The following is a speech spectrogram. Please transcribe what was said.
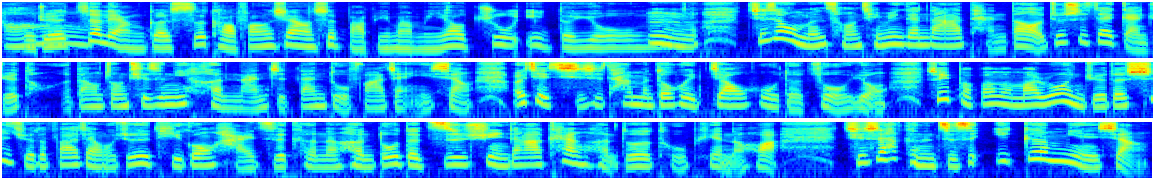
哦、我觉得这两个思考方向是爸比妈咪要注意的哟。嗯，其实我们从前面跟大家谈到，就是在感觉统合当中，其实你很难只单独发展一项，而且其实他们都会交互的作用。所以爸爸妈妈，如果你觉得视觉觉得发展，我就是提供孩子可能很多的资讯，让他看很多的图片的话，其实他可能只是一个面向，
